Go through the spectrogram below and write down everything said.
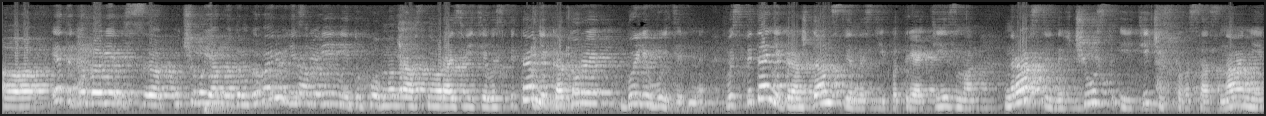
А, Это говорит, с- почему я об этом говорю, есть направления духовно-нравственного развития и воспитания, которые были выделены. Воспитание гражданственности и патриотизма, нравственных чувств и этического сознания,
